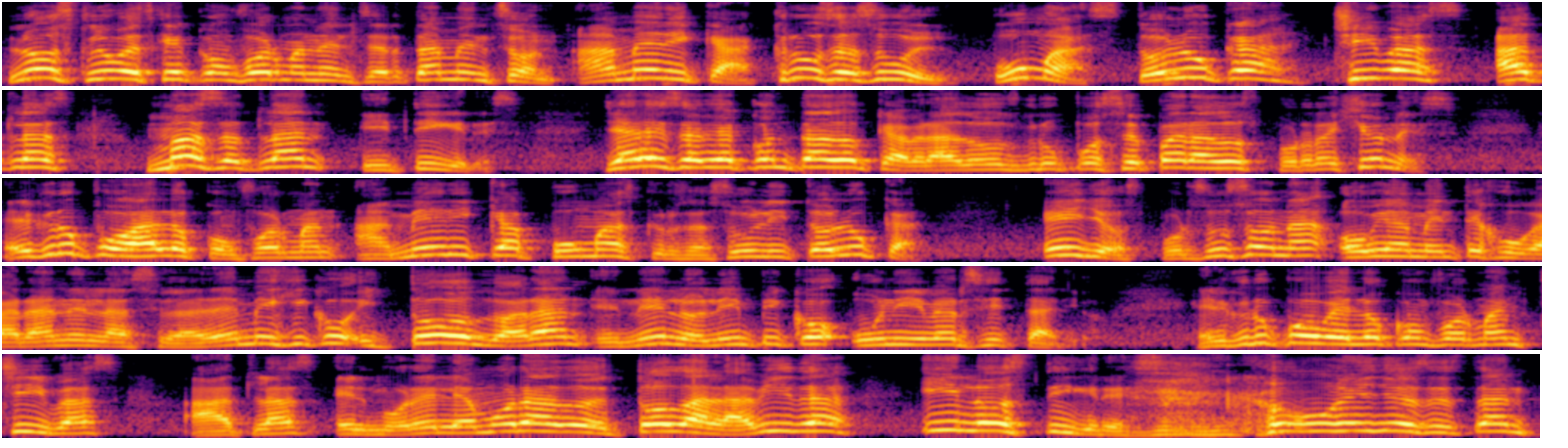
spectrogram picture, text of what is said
Los clubes que conforman el certamen son América, Cruz Azul, Pumas, Toluca, Chivas, Atlas, Mazatlán y Tigres. Ya les había contado que habrá dos grupos separados por regiones. El grupo A lo conforman América, Pumas, Cruz Azul y Toluca. Ellos, por su zona, obviamente jugarán en la Ciudad de México y todos lo harán en el Olímpico Universitario. El grupo B lo conforman Chivas, Atlas, el Morelia Morado de toda la vida y los Tigres. Como ellos están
